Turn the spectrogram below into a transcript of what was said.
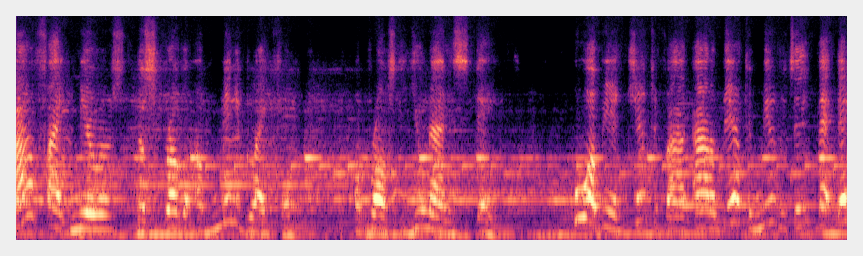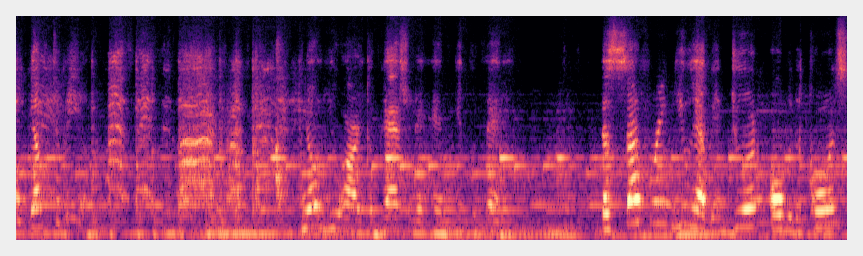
Our fight mirrors the struggle of many Black folk across the United States who are being gentrified out of their communities that they helped to build. Know you are compassionate and empathetic. The suffering you have endured over the course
